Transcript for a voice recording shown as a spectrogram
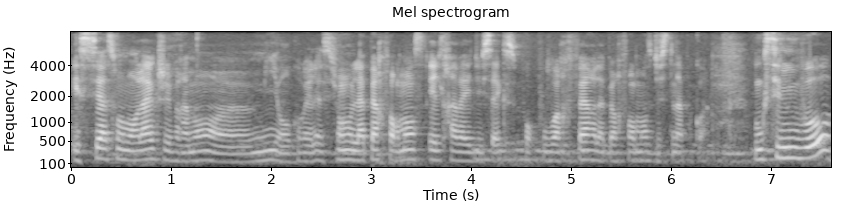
Et c'est à ce moment-là que j'ai vraiment euh, mis en corrélation la performance et le travail du sexe pour pouvoir faire la performance du Snap. Quoi. Donc c'est nouveau,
